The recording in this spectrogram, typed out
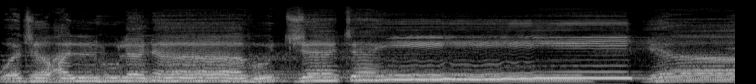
واجعله لنا هجتين. يا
